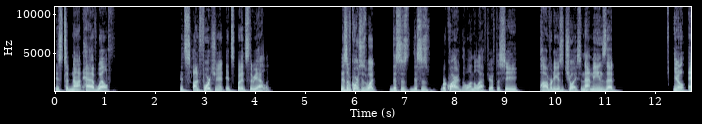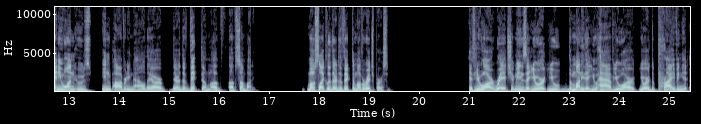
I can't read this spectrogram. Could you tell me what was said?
is to not have wealth. It's unfortunate, it's but it's the reality. This, of course, is what this is this is required though on the left. You have to see poverty as a choice. And that means that, you know, anyone who's in poverty now, they are they're the victim of of somebody. Most likely they're the victim of a rich person. If you are rich, it means that you are you the money that you have, you are you are depriving it,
